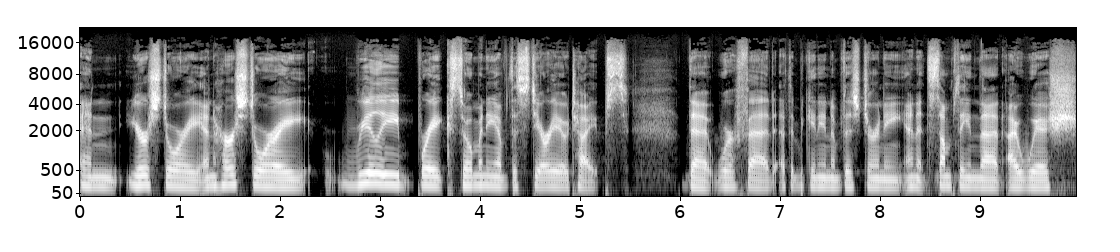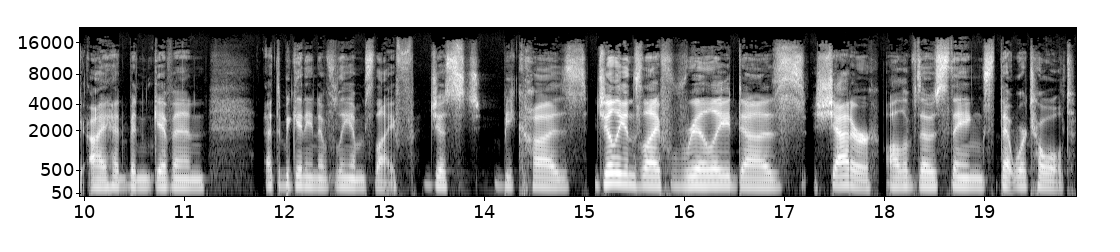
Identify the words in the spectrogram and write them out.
and your story and her story really break so many of the stereotypes that were fed at the beginning of this journey. And it's something that I wish I had been given at the beginning of Liam's life just because Jillian's life really does shatter all of those things that we're told.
